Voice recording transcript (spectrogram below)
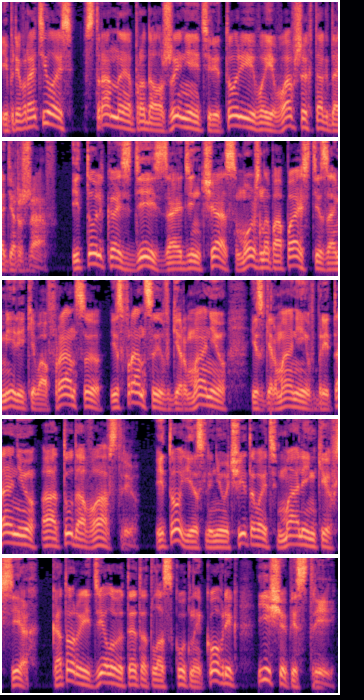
и превратилось в странное продолжение территории воевавших тогда держав. И только здесь за один час можно попасть из Америки во Францию, из Франции в Германию, из Германии в Британию, а оттуда в Австрию. И то, если не учитывать маленьких всех, которые делают этот лоскутный коврик еще пестрей.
